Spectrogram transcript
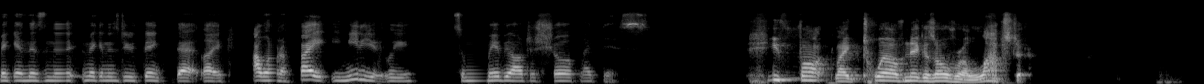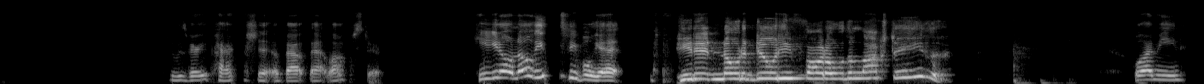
making this making this dude think that like I want to fight immediately. So maybe I'll just show up like this. He fought like 12 niggas over a lobster. he was very passionate about that lobster. He don't know these people yet. He didn't know the dude he fought over the lobster either. Well, I mean,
